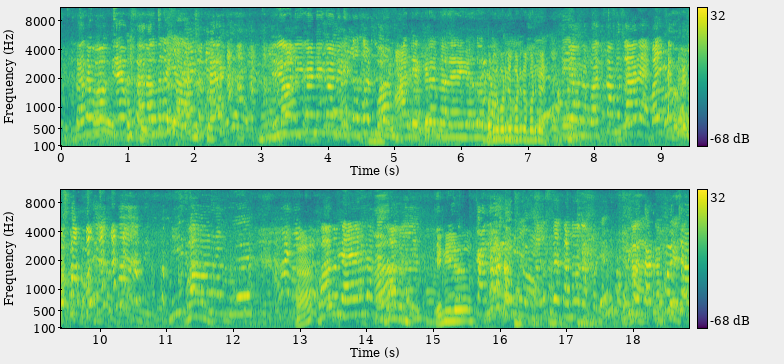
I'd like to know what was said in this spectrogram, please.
ఇయ్యి ఆడపట్టుకోకూడదు సరే ఓకే ఒకసారి అందరూ ఇవ్వండి. ఇవ్వండి, ఇవ్వండి, ఇవ్వండి. వాళ్ళు ఎక్కడ ఉన్నారో ఏదో పట్టుకో పట్టుకో పట్టుకో పట్టుకో ఇవ్వండి, బతుకమ్మ సారే, బైక్ ఆ? బాగుందా? బాగుంది. ఎన్ని నీళ్ళు కలుసుగా కనుమ కప్పండి. కొంచెం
